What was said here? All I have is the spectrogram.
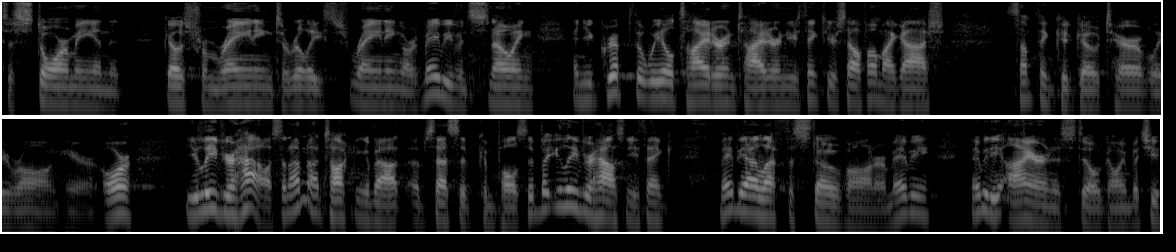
to stormy, and it goes from raining to really raining, or maybe even snowing, and you grip the wheel tighter and tighter, and you think to yourself, oh my gosh, something could go terribly wrong here. Or you leave your house, and I'm not talking about obsessive compulsive, but you leave your house and you think, maybe I left the stove on, or maybe, maybe the iron is still going, but you,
